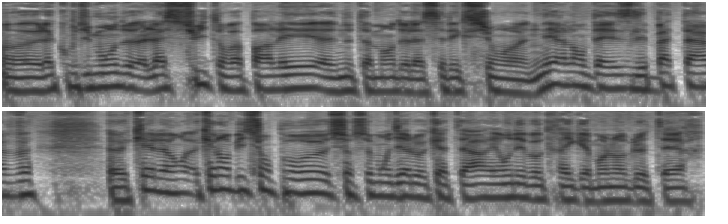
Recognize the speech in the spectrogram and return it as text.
Euh, la Coupe du Monde, la suite, on va parler euh, notamment de la sélection euh, néerlandaise, les Bataves. Euh, quelle, quelle ambition pour eux sur ce mondial au Qatar? Et on évoquera également l'Angleterre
